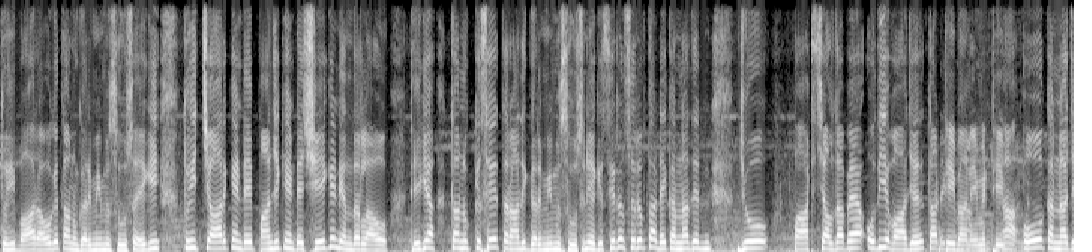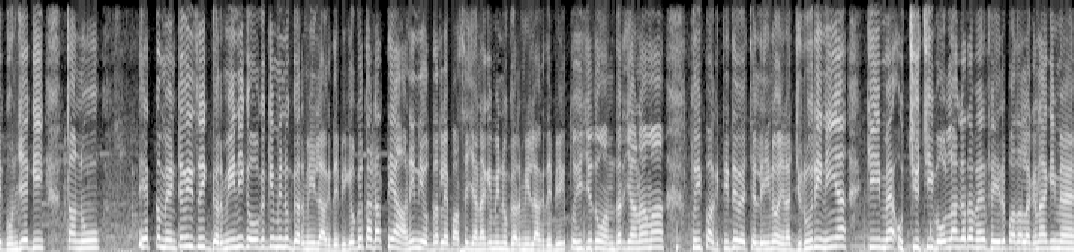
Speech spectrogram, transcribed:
ਤੁਸੀਂ ਬਾਹਰ ਆਓਗੇ ਤੁਹਾਨੂੰ ਗਰਮੀ ਮਹਿਸੂਸ ਹੋਏਗੀ। ਤੁਸੀਂ 4 ਘੰਟੇ 5 ਘੰਟੇ 6 ਘੰਟੇ ਅੰਦਰ ਲਾਓ ਠੀਕ ਆ ਤੁਹਾਨੂੰ ਕਿਸੇ ਤਰ੍ਹਾਂ ਦੀ ਗਰਮੀ ਮਹਿਸੂਸ ਨਹੀਂ ਹੋਏਗੀ। ਸਿਰਫ ਸਿਰਫ ਤੁਹਾਡੇ ਕੰਨਾਂ ਤੇ ਜੋ ਪਾਠ ਚੱਲਦਾ ਪਿਆ ਉਹਦੀ ਆਵਾਜ਼ ਤੁਹਾਡੇ ਮਿੱਠੀ ਬਾਣੀ, ਮਿੱਠੀ ਹਾਂ ਉਹ ਕੰਨਾਂ 'ਚ ਗੂੰਜੇਗੀ। ਤੁਹਾਨੂੰ ਇੱਕ ਮਿੰਟ ਵੀ ਤੁਸੀਂ ਗਰਮੀ ਨਹੀਂ ਕਹੋਗੇ ਕਿ ਮੈਨੂੰ ਗਰਮੀ ਲੱਗਦੀ ਵੀ ਕਿਉਂਕਿ ਤੁਹਾਡਾ ਧਿਆਨ ਹੀ ਨਹੀਂ ਉਧਰਲੇ ਪਾਸੇ ਜਾਣਾ ਕਿ ਮੈਨੂੰ ਗਰਮੀ ਲੱਗਦੀ ਵੀ ਤੁਸੀਂ ਜਦੋਂ ਅੰਦਰ ਜਾਣਾ ਵਾ, ਤੁਸੀਂ ਭਗਤੀ ਦੇ ਵਿੱਚ ਲੀਨ ਹੋ ਜਾਣਾ। ਜ਼ਰੂਰੀ ਨਹੀਂ ਆ ਕਿ ਮੈਂ ਉੱਚੀ ਉੱਚੀ ਬੋਲਾਂਗਾ ਤਾਂ ਫਿਰ ਫੇਰ ਪਤਾ ਲੱਗਣਾ ਕਿ ਮੈਂ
